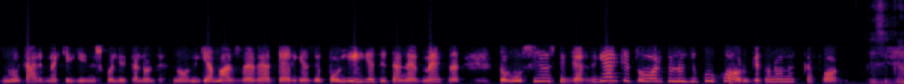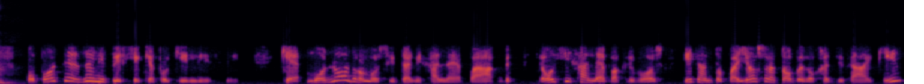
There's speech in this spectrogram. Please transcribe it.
Μακάρι να είχε γίνει σχολή καλών τεχνών. Για μας, βέβαια, τέριαζε πολύ, γιατί ήταν μέσα το μουσείο στην καρδιά και του αρχαιολογικού χώρου και των ανασκαφών. Φυσικά. Οπότε δεν υπήρχε και από εκεί λύση. Και μονόδρομος ήταν η Χαλέπα, όχι η Χαλέπα ακριβώς, ήταν το παλιό στρατόπεδο Χατζηδάκη,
